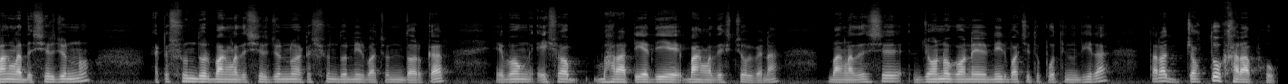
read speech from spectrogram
বাংলাদেশের জন্য একটা সুন্দর বাংলাদেশের জন্য একটা সুন্দর নির্বাচন দরকার এবং এইসব ভাড়াটিয়া দিয়ে বাংলাদেশ চলবে না। বাংলাদেশে জনগণের নির্বাচিত প্রতিনিধিরা, তারা যত খারাপ হোক,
